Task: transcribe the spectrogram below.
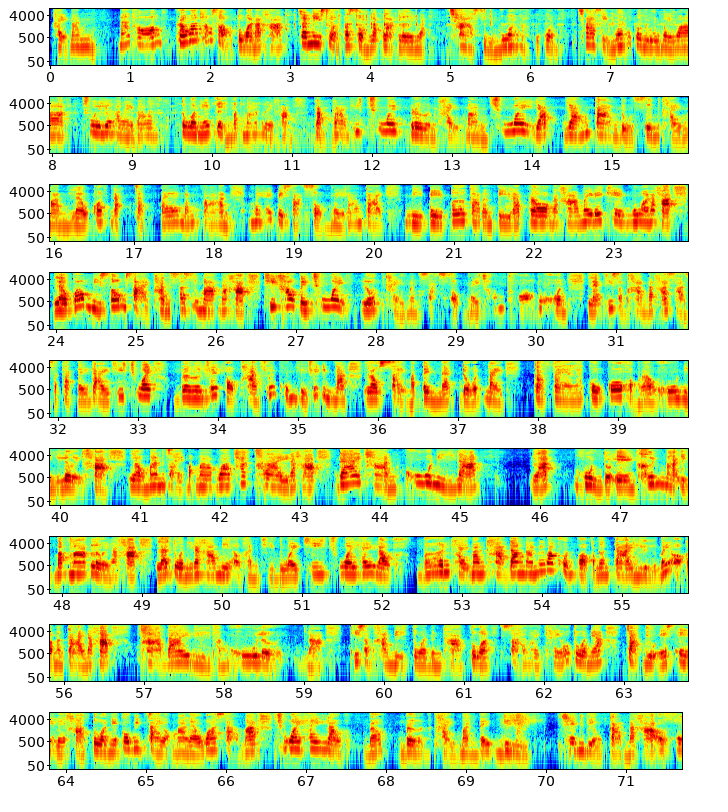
ไขมันหน้าท้อง เพราะว่าทั้งสองตัวนะคะ จะมีส่วนผสมหลักๆเลยเนี่ย ชาสีม่วงค่ะทุกคน ชาสีม่วงทุกคนรู้ไหมว่าช่วยเรื่องอะไรบ้าง ตัวนี้เก่งมาก ๆ เลยค่ะ กับการที่ช่วยเบิร์นไขมัน ช่วยยับยั้งการดูดซึมไขมัน แล้วก็ดักจัดแป้งน้ำตาล ไม่ให้ไปสะสมในร่างกาย มีเปเปอร์การันตีรับรองนะคะ ไม่ได้เคมมั่วนะคะ แล้วก็มีส้มสายพันธุ์ซัซึมะนะคะ ที่เข้าไปช่วยลดไขมันสะสมในช่องท้องทุกคน และที่สำคัญนะคะ สารสกัดใด ๆ ที่ช่วยเบิร์นช่วยเผาผลาญช่วยคุมผิวช่วยอิ่มนานเราใส่มาเต็มแม็กโดสในกาแฟและโกโก้ของเราคู่นี้เลยค่ะ เรามั่นใจมากๆว่าถ้าใครนะคะ ได้ทานคู่นี้นะ รัก หุ่นตัวเองขึ้นมาอีกมาก ๆ เลยนะคะ และตัวนี้นะคะมีเอัลคันทีด้วยที่ช่วยให้เราเบิร์นไขมันค่ะ ดังนั้นไม่ว่าคนออกกำลังกายหรือไม่ออกกำลังกายนะคะทานได้ดีทั้งคู่เลยนะที่สำคัญมีอีกตัวหนึ่งค่ะ ตัวสาหร่ายเคลตัวเนี้ยจาก USA เลยค่ะ ตัวนี้ก็วิจัยออกมาแล้วว่าสามารถช่วยให้เราบล็อกเบิร์นไขมันได้ดี เช่นเดียวกันนะคะ โอ้โห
